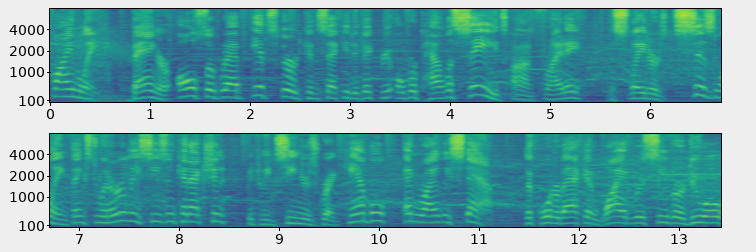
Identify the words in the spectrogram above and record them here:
Finally, Bangor also grabbed its third consecutive victory over Palisades on Friday. The Slaters sizzling thanks to an early season connection between seniors Greg Campbell and Riley Stapp. The quarterback and wide receiver duo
